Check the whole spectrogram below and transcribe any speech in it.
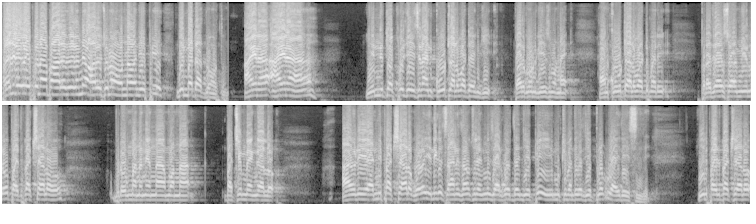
ప్రజలు ఏమైపోయిన బాగాలేదని ఆలోచన ఉన్నామని చెప్పి దీన్ని బట్టి అర్థమవుతుంది. ఆయన ఆయన ఎన్ని తప్పులు చేసినా ఆయన కోర్టు అలవాటు ఆయనకి. పదకొండు కేసులు ఉన్నాయి. ఆయన కోర్టు అలవాటు మరి ప్రజాస్వామ్యంలో ప్రతిపక్షాలు ఇప్పుడు మన నిన్న మొన్న పశ్చిమ బెంగాల్లో. ఆవిడ అన్ని పక్షాలు కూడా ఎన్నికలు స్థానిక సంవత్సరాలు ఎన్నికలు జరగవద్దని చెప్పి ముఖ్యమంత్రి గారు చెప్పినప్పుడు వాయిదా వేసింది. వీళ్ళు ప్రతిపక్షాలు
